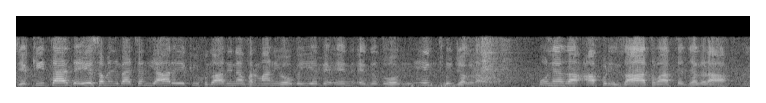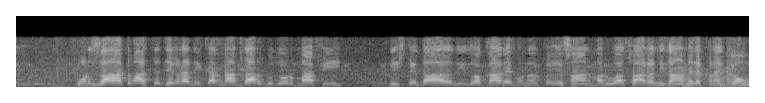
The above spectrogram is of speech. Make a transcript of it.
جی کیتا ہے تو یہ سمجھ بیٹھے یار ایک ہی خدا دی نافرمانی ہو گئی ہے تو عزت ہو گئی ایک تو جھگڑا ہو انہیں دا اپنی ذات واسطے جھگڑا۔ ہوں، ذات واسطے جھگڑا نہیں کرنا در گزر معافی رشتہ دار عزیز و اقارب، انہوں کو احسان مروا سارا نظام رکھنا ہے۔ کیوں؟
